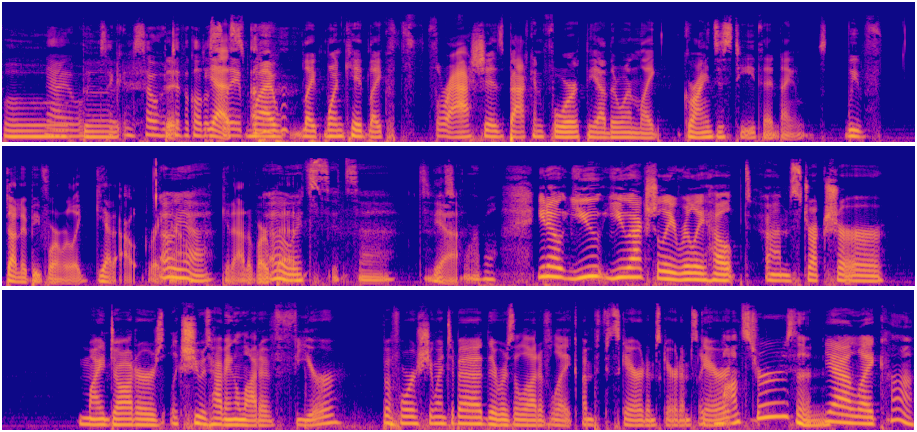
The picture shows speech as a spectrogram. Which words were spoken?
fuck no it's, that. like, it's so The- difficult to yes, sleep my like one kid like thrashes back and forth, the other one like grinds his teeth, and I, we've done it before. And we're like, get out right Oh, now. yeah. get out of our oh, bed. it's it's uh, it's, Yeah. it's horrible. You know, you you actually really helped um, structure my daughter's. Like she was having a lot of fear before she went to bed. There was a lot of like, I'm scared, I'm scared, I'm like scared. monsters and yeah, like huh.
